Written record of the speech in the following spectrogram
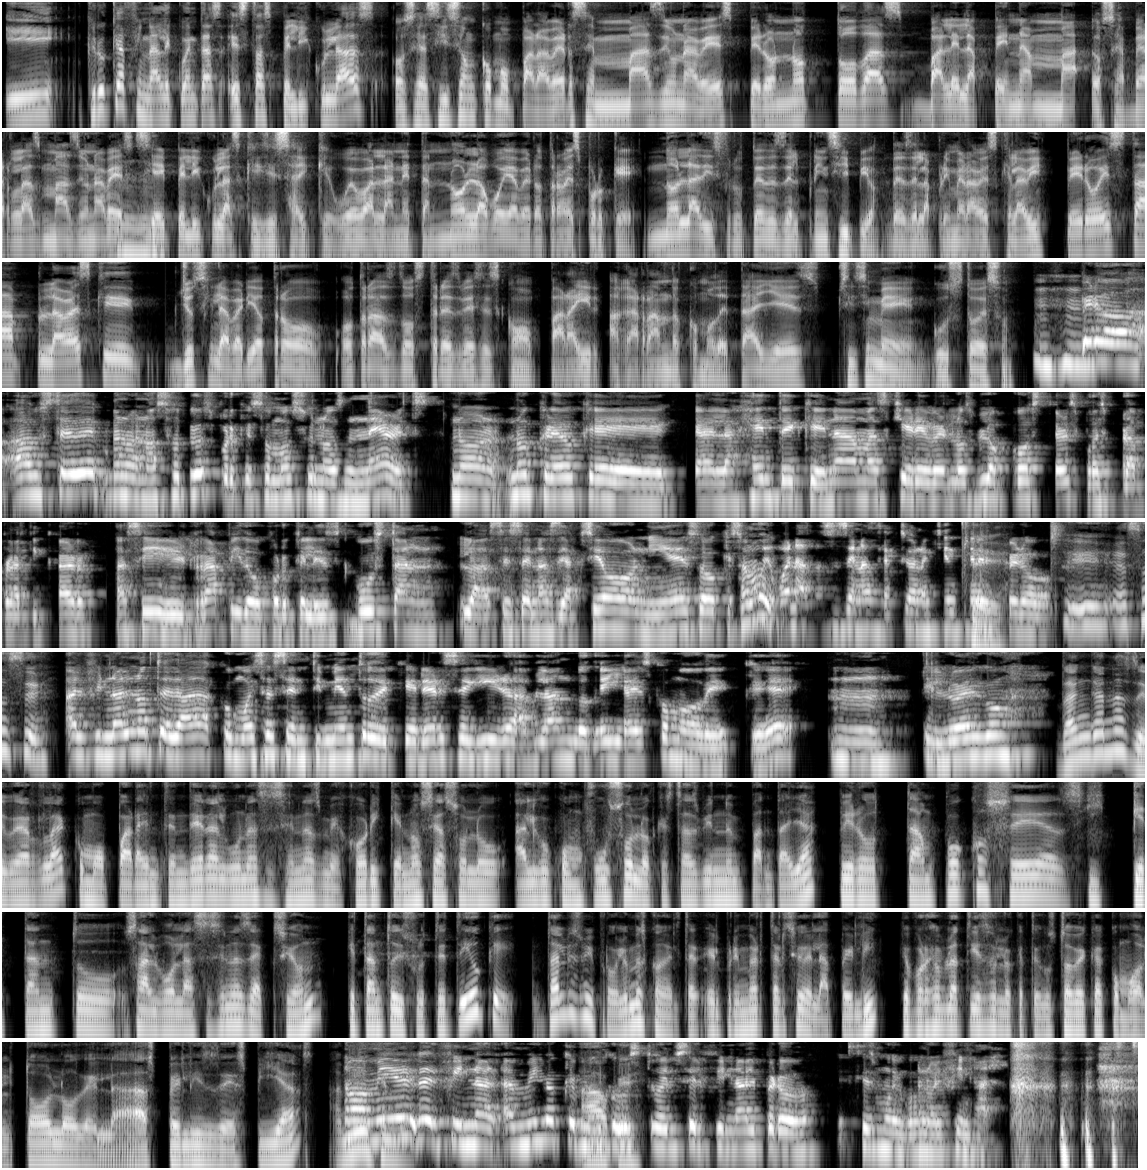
Y creo que a final de cuentas estas películas, o sea, sí son como para verse más de una vez, pero no todas vale la pena, o sea, verlas más de una vez. Si hay películas que dices, ay, qué hueva, la neta, no la voy a ver otra vez porque no la disfruté desde el principio, desde la primera vez que la vi. Pero esta, la verdad es que yo sí la vería otro, otras dos, tres veces como para ir agarrando como detalles. Sí, sí me gustó eso. Pero a ustedes, bueno, a nosotros porque somos unos nerds, no, no creo que a la gente que nada más quiere ver los blockbusters pues para practicar así rápido porque les gustan las escenas de acción y eso, que son muy buenas las escenas de acción aquí en pero sí, eso sí. Al final no te da como ese sentimiento de querer seguir hablando de ella, es como de que Mm, y luego. Dan ganas de verla como para entender algunas escenas mejor y que no sea solo algo confuso lo que estás viendo en pantalla, pero tampoco sé si qué tanto, salvo las escenas de acción, qué tanto disfruté. Te digo que tal vez mi problema es con el, primer tercio de la peli, que por ejemplo a ti eso es lo que te gustó, Beca, como todo lo de las pelis de espías. A no, a mí el final, a mí lo que me ah, gustó es el final, pero es que es muy bueno el final.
